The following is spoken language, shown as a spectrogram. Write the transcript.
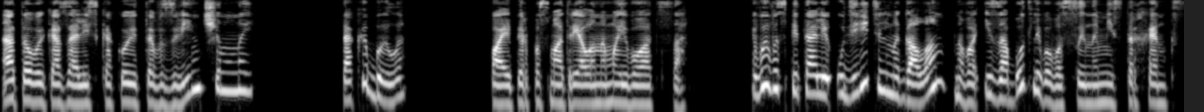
а то вы казались какой-то взвинченной». Так и было. Пайпер посмотрела на моего отца. «Вы воспитали удивительно галантного и заботливого сына, мистер Хэнкс.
